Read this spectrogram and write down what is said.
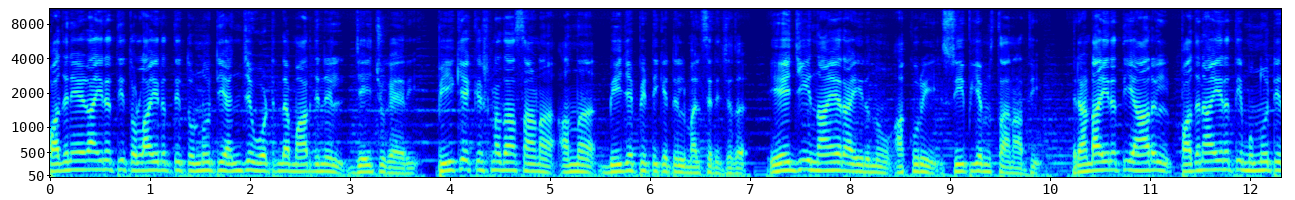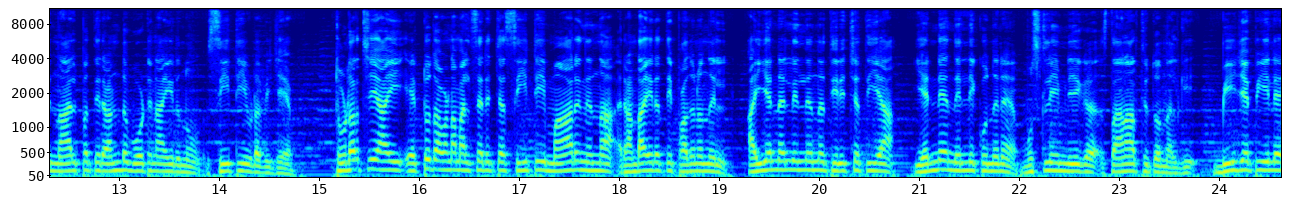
പതിനേഴായിരത്തി തൊള്ളായിരത്തി തൊണ്ണൂറ്റി അഞ്ച് വോട്ടിന്റെ മാർജിനിൽ ജയിച്ചു കയറി പി കെ കൃഷ്ണദാസ് ആണ് അന്ന് ബി ജെ പി ടിക്കറ്റിൽ മത്സരിച്ചത് എ ജി നായരായിരുന്നു അക്കുറി സി പി എം സ്ഥാനാർത്ഥി. രണ്ടായിരത്തി ആറിൽ പതിനായിരത്തി മുന്നൂറ്റി നാൽപ്പത്തി രണ്ട് വോട്ടിനായിരുന്നു സി ടിയുടെ വിജയം. തുടർച്ചയായി എട്ടു തവണ മത്സരിച്ച ടി മാറി നിന്ന രണ്ടായിരത്തി പതിനൊന്നിൽ ഐ എൻ എല്ലിൽ നിന്ന് തിരിച്ചെത്തിയ എൻ എ നെല്ലിക്കുന്നിന് മുസ്ലിം ലീഗ് സ്ഥാനാർത്ഥിത്വം നൽകി. ബി ജെ പിയിലെ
